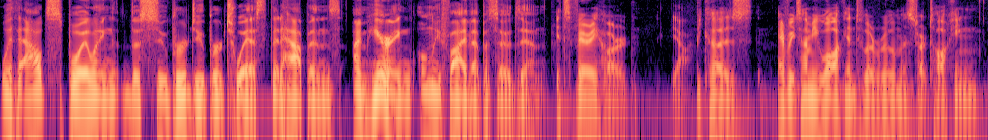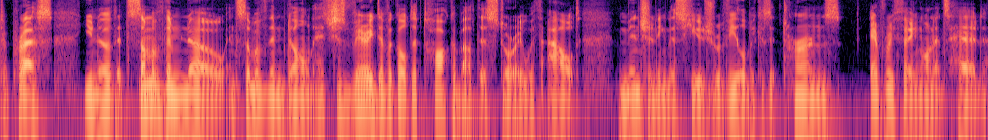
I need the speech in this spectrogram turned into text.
without spoiling the super duper twist that happens? I'm hearing only five episodes in. It's very hard. Yeah. Because every time you walk into a room and start talking to press, you know that some of them know and some of them don't. It's just very difficult to talk about this story without mentioning this huge reveal because it turns everything on its head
